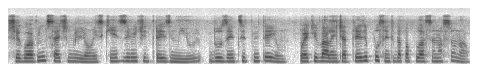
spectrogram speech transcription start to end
chegou a 27.523.231, o equivalente a 13% da população nacional.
